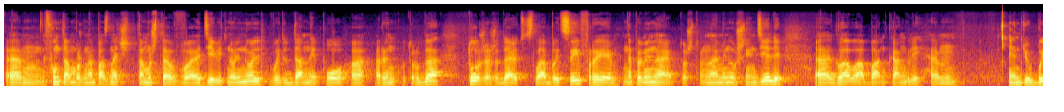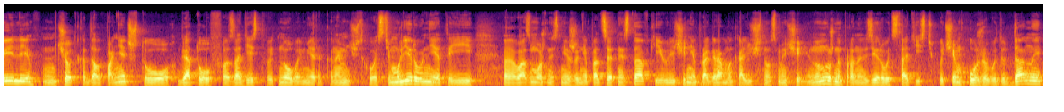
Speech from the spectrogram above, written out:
фунта можно обозначить, потому что в 9.00 выйдут данные по э, рынку труда. Тоже ожидаются слабые цифры. Напоминаю то, что на минувшей неделе э, глава Банка Англии эм, Эндрю Бейли четко дал понять, что готов задействовать новые меры экономического стимулирования. Это и возможность снижения процентной ставки и увеличение программы количественного смягчения. Но нужно проанализировать статистику. Чем хуже выйдут данные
